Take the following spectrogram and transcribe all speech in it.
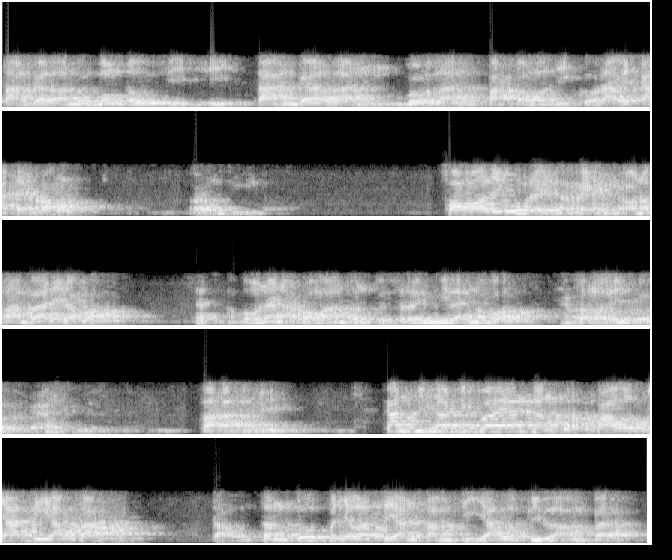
tanggalan umum telu sisi, tanggalan bulan pas sama likur, rawit kasih rong, orang dino. Songo liku re sering, ana tambahane napa? Apa meneh nak Ramadan tuh sering milih napa? Songo liku. Paham Kan bisa dibayangkan terpautnya tiap tahun. Tentu penyelesaian tamtiyah lebih lambat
